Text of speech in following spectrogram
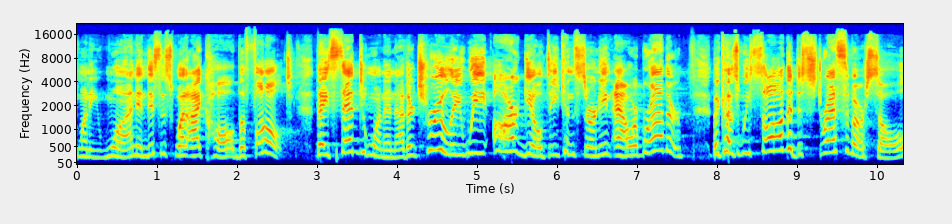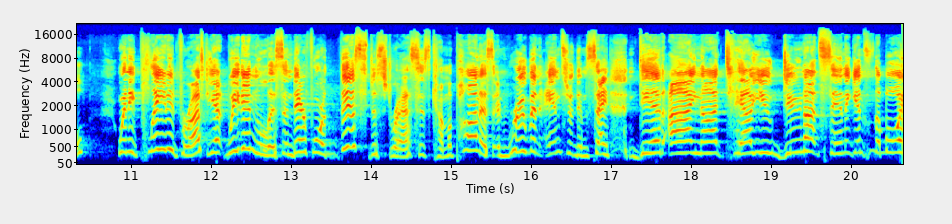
21, and this is what I call the fault. They said to one another, Truly, we are guilty concerning our brother, because we saw the distress of our soul when he pleaded for us, yet we didn't listen. Therefore, this distress has come upon us. And Reuben answered them, saying, Did I not tell you, do not sin against the boy?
